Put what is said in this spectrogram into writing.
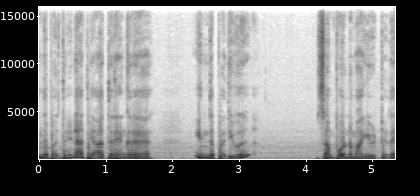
இந்த பத்ரிநாத் யாத்திரைங்கிற இந்த பதிவு சம்பூர்ணமாகிவிட்டது.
